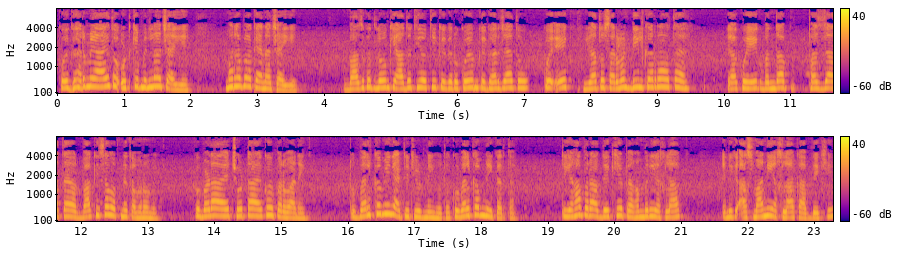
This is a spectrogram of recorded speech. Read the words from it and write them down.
کوئی گھر میں آئے تو اٹھ کے ملنا چاہیے۔ مرحبا کہنا چاہیے۔ بعض اوقات لوگوں کی عادت یہ ہوتی ہے کہ اگر کوئی ان کے گھر جائے تو کوئی ایک یا تو سروینٹ ڈیل کر رہا ہوتا ہے یا کوئی ایک بندہ پھنس جاتا ہے اور باقی سب اپنے کمروں میں۔ کوئی بڑا ہے چھوٹا ہے کوئی پرواہ نہیں۔ تو ویلکمنگ ایٹیٹیوڈ نہیں ہوتا، کوئی ویلکم نہیں کرتا۔ تو یہاں پر آپ دیکھیے پیغمبری اخلاق۔ یعنی کہ آسمانی اخلاق آپ دیکھیے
